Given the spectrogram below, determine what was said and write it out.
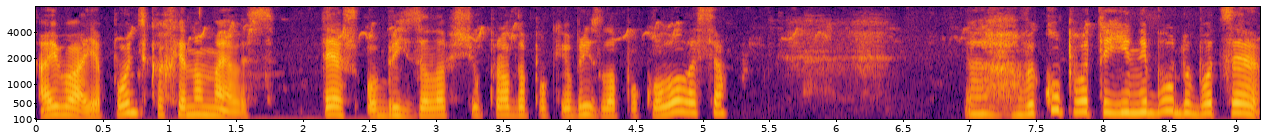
айва, японська хеномелес. Теж обрізала всю, правда, поки обрізала, покололася. Е, викопувати її не буду, бо це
